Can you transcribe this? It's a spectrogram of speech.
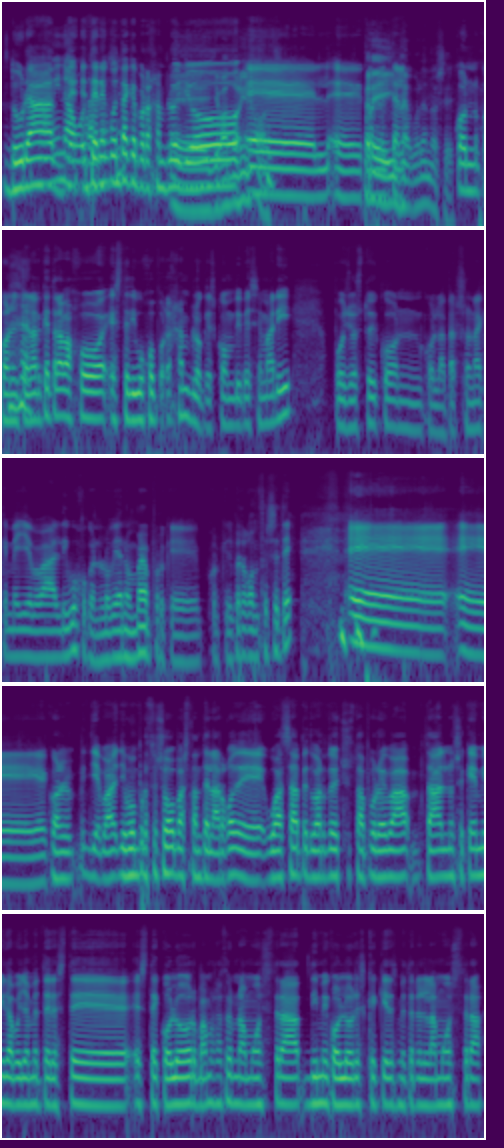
Dura, inaugurándose. ten en cuenta que, por ejemplo, Eh, yo eh, el- eh, con, el tela- Pre-inaugurándose. con- con el telar que trabajo este dibujo, por ejemplo, que es con Vives y Mari, pues yo estoy con, con la persona que me lleva el dibujo, que no lo voy a nombrar porque, porque es vergonzosete. Eh, eh, lleva, lleva un proceso bastante largo de WhatsApp, Eduardo, he hecho esta prueba, tal, no sé qué, mira, voy a meter este, este color, vamos a hacer una muestra, dime colores que quieres meter en la muestra,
